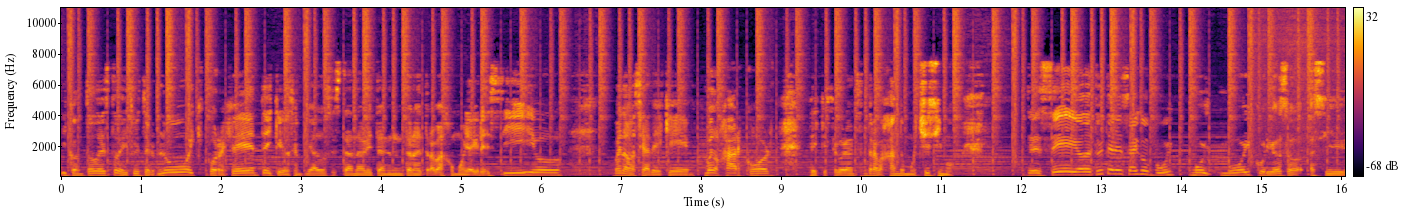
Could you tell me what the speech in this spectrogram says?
y con todo esto de Twitter Blue y que corre gente y que los empleados están ahorita en un tono de trabajo muy agresivo. Bueno, o sea, de que, bueno, hardcore, de que seguramente están trabajando muchísimo. Sí, lo de Twitter es algo muy, muy, muy curioso. Así,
